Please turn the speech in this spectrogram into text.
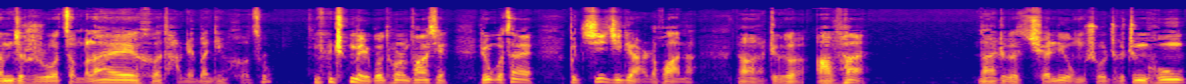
那么就是说，怎么来和塔利班进行合作？你看，这美国突然发现，如果再不积极点的话呢，那，这个阿富汗，那这个权力，我们说这个真空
